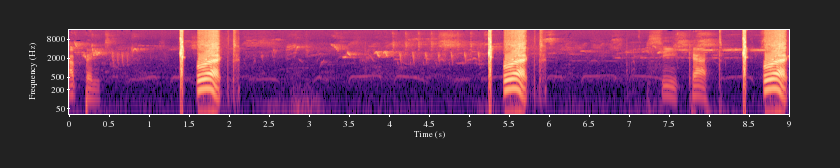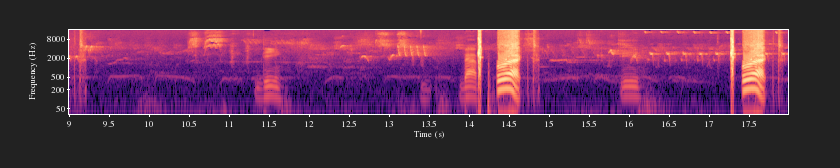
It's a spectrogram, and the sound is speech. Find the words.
apple Correct. Correct. C cat Correct. D bab Correct. E Correct. Correct.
